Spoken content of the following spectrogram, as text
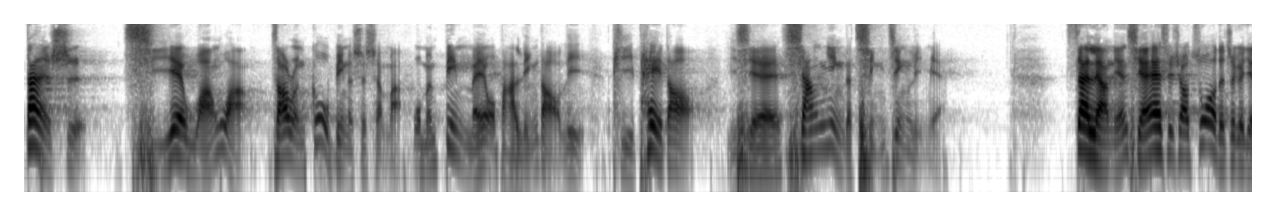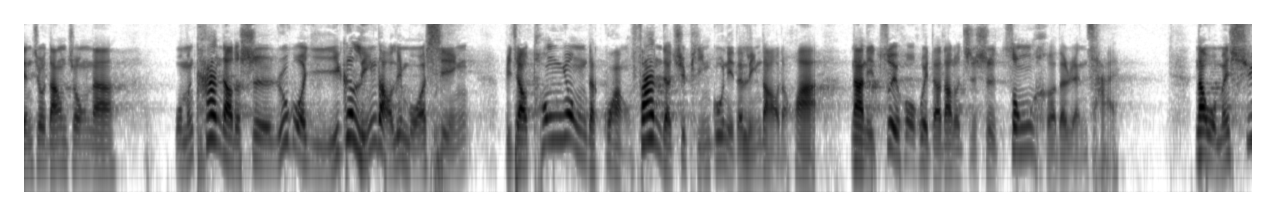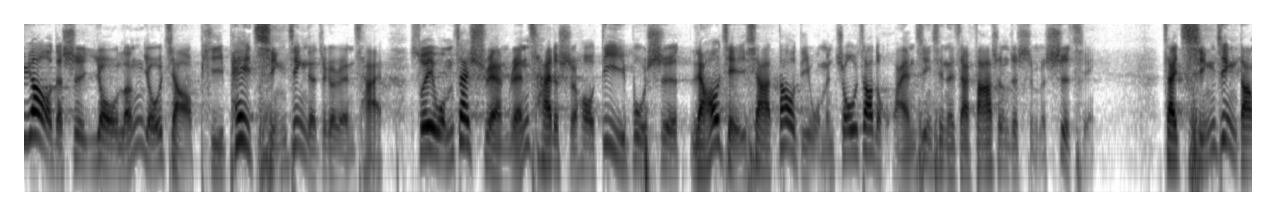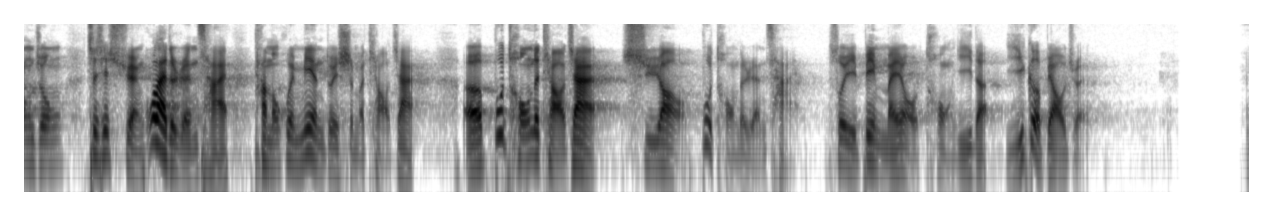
但是。企业往往遭人诟病的是什么？我们并没有把领导力匹配到一些相应的情境里面。在两年前 SHL 做的这个研究当中呢，我们看到的是，如果以一个领导力模型比较通用的、广泛的去评估你的领导的话，那你最后会得到的只是综合的人才。那我们需要的是有棱有角、匹配情境的这个人才，所以我们在选人才的时候，第一步是了解一下到底我们周遭的环境现在在发生着什么事情，在情境当中，这些选过来的人才他们会面对什么挑战，而不同的挑战需要不同的人才，所以并没有统一的一个标准。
